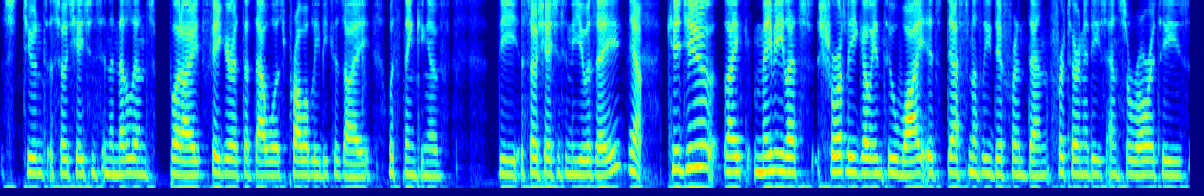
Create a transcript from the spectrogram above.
student associations in the Netherlands, but I figured that that was probably because I was thinking of the associations in the USA. yeah. Could you like maybe let's shortly go into why it's definitely different than fraternities and sororities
